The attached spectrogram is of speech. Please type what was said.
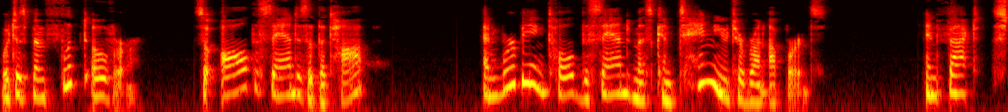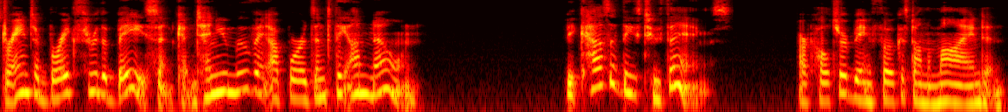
which has been flipped over, so all the sand is at the top, and we're being told the sand must continue to run upwards. In fact, strain to break through the base and continue moving upwards into the unknown. Because of these two things, our culture being focused on the mind and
